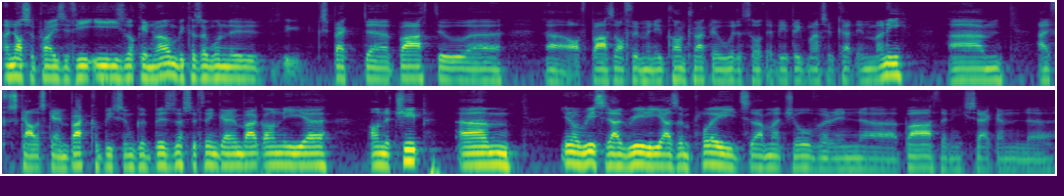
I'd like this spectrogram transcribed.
I'm not surprised if he, he's looking round because I wouldn't expect uh, Bath to. Uh, uh, if Bath offered him a new contract, I would have thought there'd be a big, massive cut in money. Um, if Scarlets getting back, could be some good business if they're getting back on the uh, on the cheap. Um, you know, Rhys really hasn't played that much over in uh, Bath, and he's second uh,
